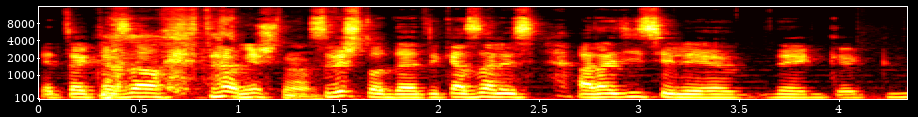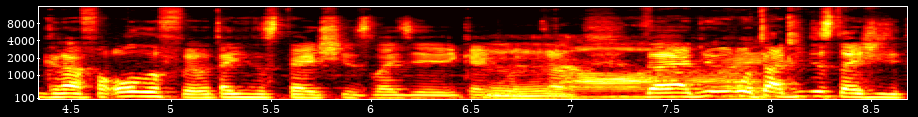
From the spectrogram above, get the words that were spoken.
Это оказалось... Смешно. Смешно, да. Это оказались родители э, графа Олафа, и вот они настоящие злодеи. Как бы, там. Да, они, вот они настоящие.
